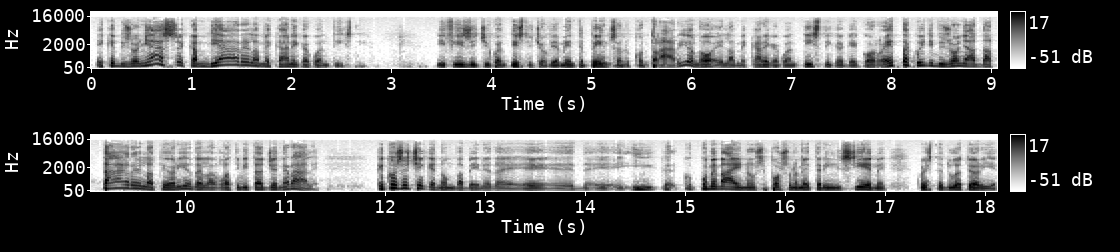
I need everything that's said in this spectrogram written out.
e che bisognasse cambiare la meccanica quantistica. I fisici quantistici ovviamente pensano il contrario, no? è la meccanica quantistica che è corretta, quindi bisogna adattare la teoria della relatività generale che cosa c'è che non va bene? Da, eh, eh, in, come mai non si possono mettere insieme queste due teorie?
